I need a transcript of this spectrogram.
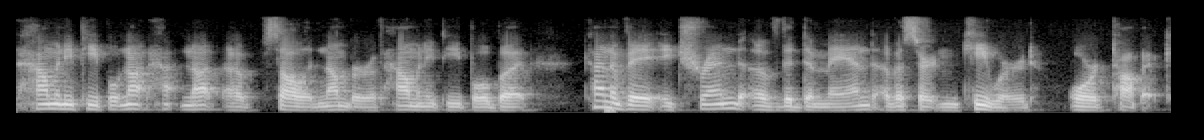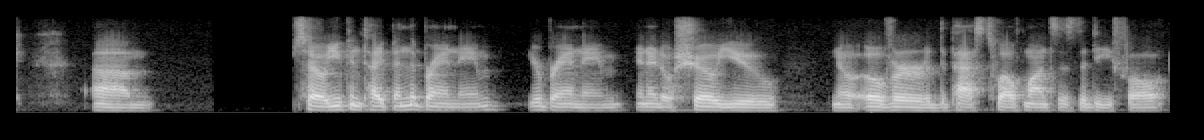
how many people, not not a solid number of how many people, but kind of a, a trend of the demand of a certain keyword or topic. Um, so you can type in the brand name, your brand name, and it'll show you you know over the past 12 months is the default.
